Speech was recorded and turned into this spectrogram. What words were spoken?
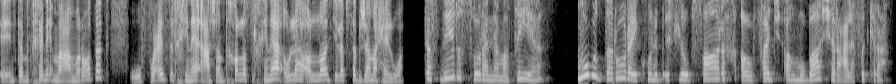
أنت متخانق مع مراتك وفي عز الخناقة عشان تخلص الخناقة أقول لها الله انت لابسة بيجامة حلوة تصدير الصورة النمطية مو بالضرورة يكون بأسلوب صارخ أو فج أو مباشر على فكرة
